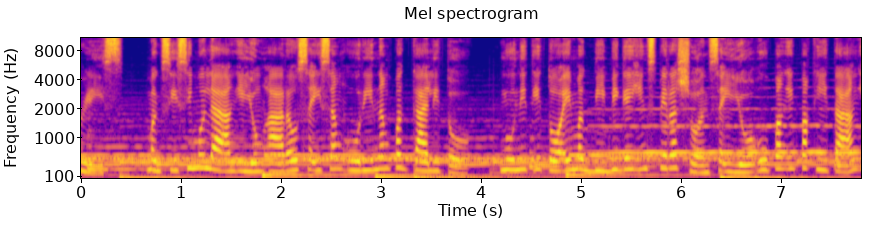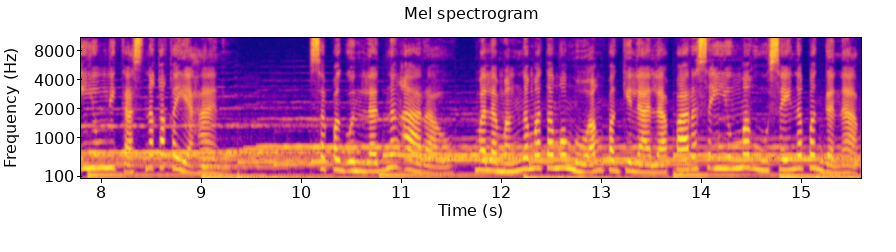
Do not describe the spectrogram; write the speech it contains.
Aries, magsisimula ang iyong araw sa isang uri ng pagkalito, ngunit ito ay magbibigay inspirasyon sa iyo upang ipakita ang iyong likas na kakayahan. Sa pag-unlad ng araw, malamang na matamo mo ang pagkilala para sa iyong mahusay na pagganap.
